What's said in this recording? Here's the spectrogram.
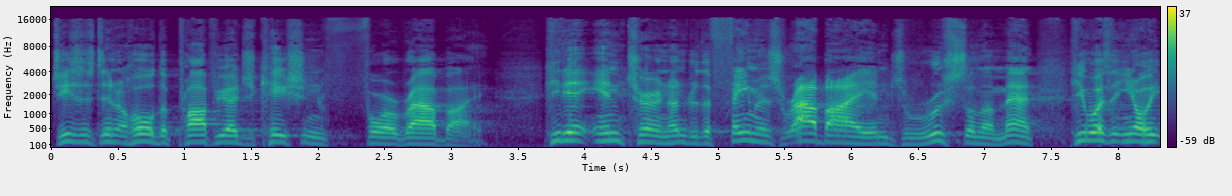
Jesus didn't hold the proper education for a rabbi. He didn't intern under the famous rabbi in Jerusalem. Man, he wasn't, you know, he,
